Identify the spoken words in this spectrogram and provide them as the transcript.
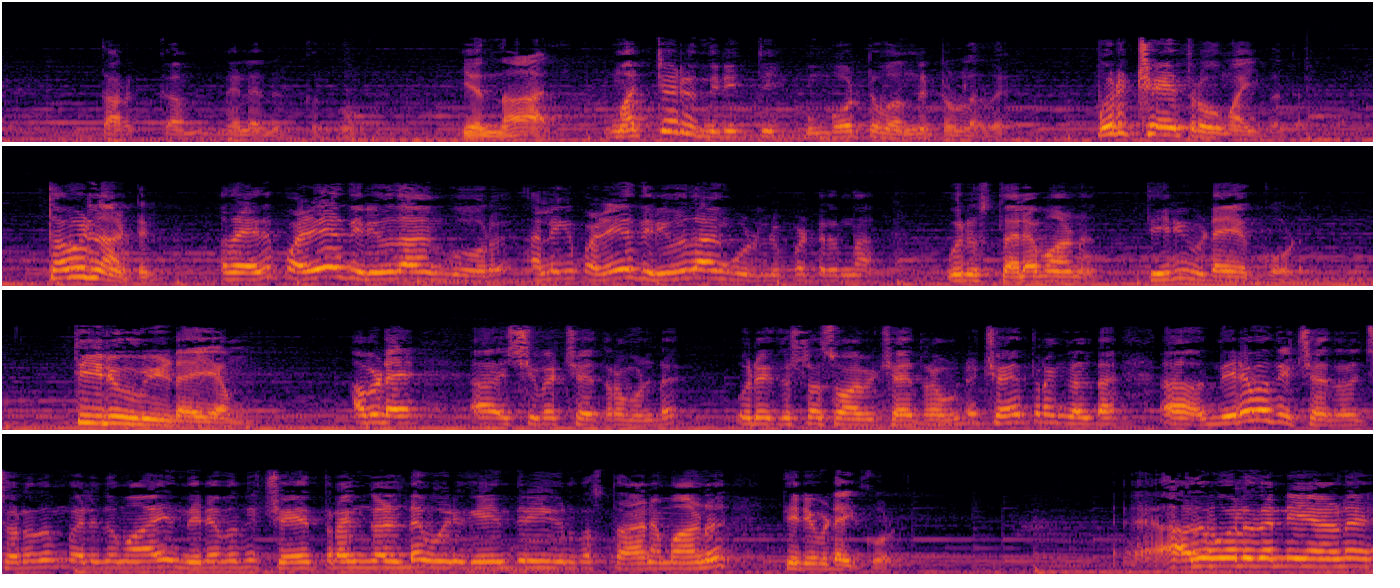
തർക്കം നിലനിൽക്കുന്നു. എന്നാൽ മറ്റൊരു നിരുത്തി മുമ്പോട്ട് വന്നിട്ടുള്ളത് ഒരു ക്ഷേത്രവുമായി ബന്ധം. തമിഴ്നാട്ടിൽ അതായത് പഴയ തിരുവിതാംകൂർ അല്ലെങ്കിൽ പഴയ തിരുവിതാംകൂറിൽ ഉൾപ്പെട്ടിരുന്ന ഒരു സ്ഥലമാണ് തിരുവിടയക്കോട്. തിരുവിടയം. അവിടെ ശിവക്ഷേത്രമുണ്ട്. ഒരു കൃഷ്ണസ്വാമി ക്ഷേത്രമുണ്ട്. ക്ഷേത്രങ്ങളുടെ നിരവധി ക്ഷേത്രം ചെറുതും വലുതുമായ നിരവധി ക്ഷേത്രങ്ങളുടെ ഒരു കേന്ദ്രീകൃത സ്ഥാനമാണ് തിരുവിടൈക്കോട്. അതുപോലെ തന്നെയാണ്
